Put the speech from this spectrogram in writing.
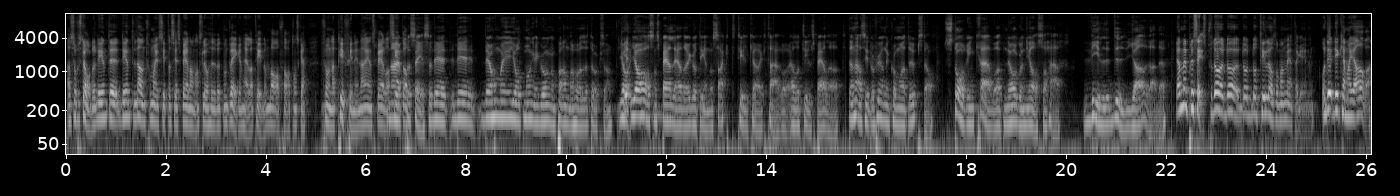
Alltså förstår du, det är inte, det är inte lönt för mig att sitta och se spelarna slå huvudet mot väggen hela tiden bara för att de ska få en epiphany när en spelare Nej, sitter... Nej precis, och det, det, det har man ju gjort många gånger på andra hållet också. Jag, jag har som spelledare gått in och sagt till karaktärer, eller till spelare att den här situationen kommer att uppstå. Storyn kräver att någon gör så här. Vill du göra det? Ja men precis, för då, då, då, då tillåter man metagaming. Och det, det kan man göra.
